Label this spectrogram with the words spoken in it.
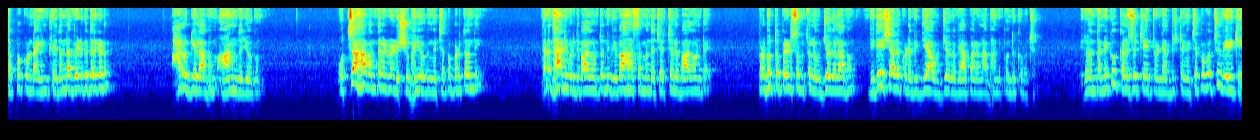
తప్పకుండా ఇంట్లో ఏదన్నా వేడుక జరగడం. ఆరోగ్య లాభం ఆనందయోగం ఉత్సాహవంతమైనటువంటి శుభయోగంగా చెప్పబడుతోంది. ధనధాన్య వృద్ధి బాగా ఉంటుంది వివాహ సంబంధ చర్చలు బాగా ఉంటాయి. ప్రభుత్వ ప్రైవేట్ సంస్థల ఉద్యోగ లాభం విదేశాలకు కూడా విద్యా ఉద్యోగ వ్యాపార లాభాన్ని పొందుకోవచ్చు. ఈరోజంతా మీకు కలిసి వచ్చేటువంటి అదృష్టంగా చెప్పవచ్చు. వీరికి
